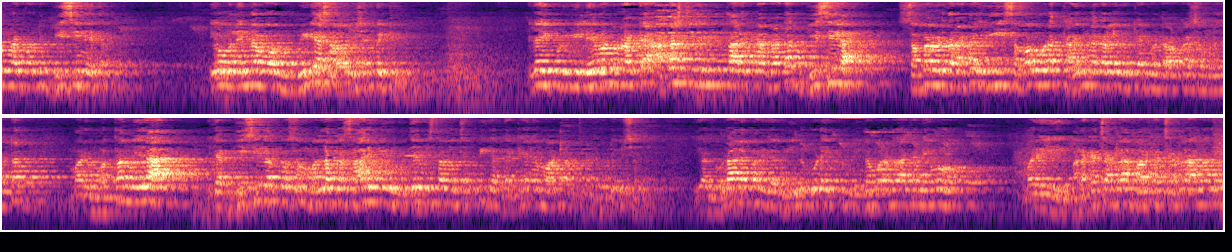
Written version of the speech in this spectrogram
ఉన్నటువంటి బీసీ నేత ఇగో నిన్న మీడియా సమావేశం పెట్టింది. ఇక ఇప్పుడు వీళ్ళు ఏమంటారు అంటే ఆగస్టు ఎనిమిది తారీఖున కాట బీసీల సభ పెడతారట. ఈ సభ కూడా కరీంనగర్లో పెట్టేటువంటి అవకాశం ఉన్నదట. మరి మొత్తం మీద ఇక బీసీల కోసం మళ్ళొకసారి మేము ఉద్యమిస్తామని చెప్పి ఇక గట్టిగానే మాట్లాడుతున్నటువంటి విషయం. ఇక చూడాలి మరి ఇక వీళ్ళు కూడా ఇప్పుడు నిన్న దాకానేమో మరి బనకచర్ల బనకచర్ల అన్నారు.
